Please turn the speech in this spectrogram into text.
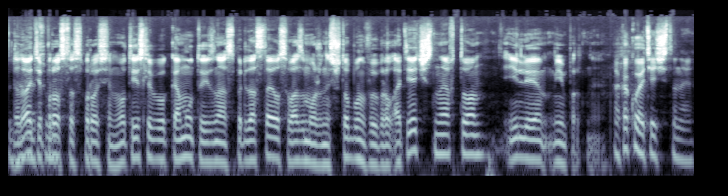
Да давайте собирается- просто спросим. Вот если бы кому-то из нас предоставилась возможность, что бы он выбрал? Отечественное авто или импортное? А какое отечественное?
